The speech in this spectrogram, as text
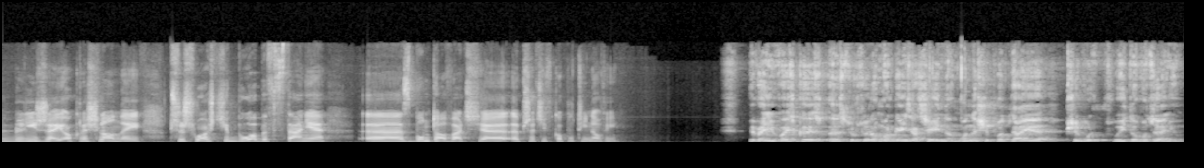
bliżej określonej przyszłości byłoby w stanie zbuntować się przeciwko Putinowi? Wie Pani, wojsko jest strukturą organizacyjną. Ono się poddaje przywództwu i dowodzeniu.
